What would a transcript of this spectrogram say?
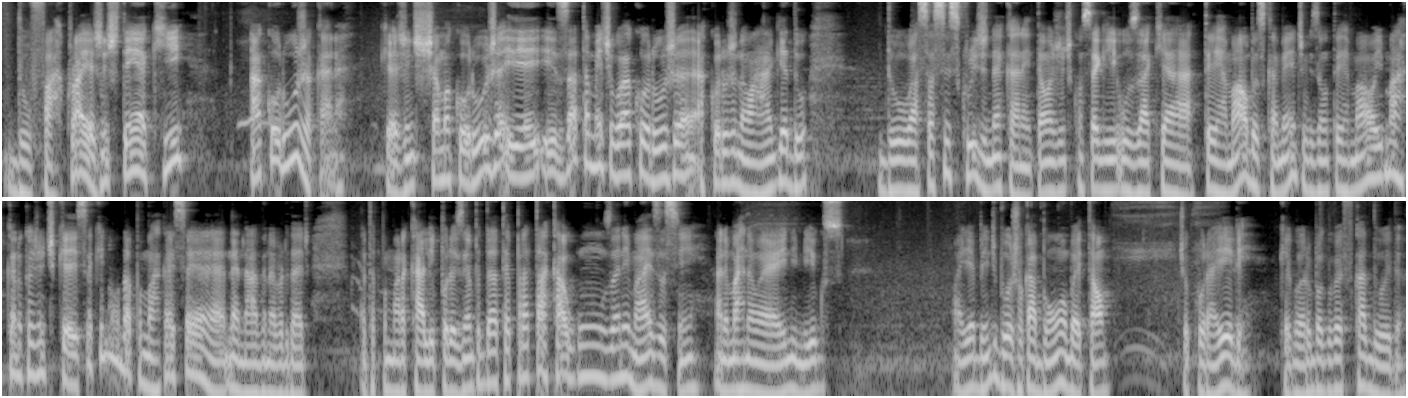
do Far Cry, a gente tem aqui a coruja, cara. Que a gente chama coruja e é exatamente igual a coruja... A coruja não, a águia do, do Assassin's Creed, né, cara? Então a gente consegue usar aqui a termal, basicamente, visão termal e marcando o que a gente quer. Isso aqui não dá pra marcar, isso é, não é nada, na verdade. Dá pra marcar ali, por exemplo, dá até pra atacar alguns animais, assim. Animais não, é inimigos. Aí é bem de boa jogar bomba e tal. Deixa eu curar ele, que agora o bagulho vai ficar doido.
